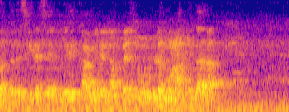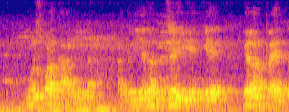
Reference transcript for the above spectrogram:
ಬರ್ತದೆ. ಸೀರಿಯಸ್ ಇರಲಿ ಕಾಮಿಡಿ ಎಲ್ಲ ಪ್ಲೇಸ್ ಒಳ್ಳೆ ಮಾತುಗಾರ ಉಳಿಸ್ಕೊಳಕ್ಕಾಗಲಿಲ್ಲ ಅಂದ್ರೆ ಏನಂದ್ರೆ ಎಲ್ಲರೂ ಪ್ರಯತ್ನ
